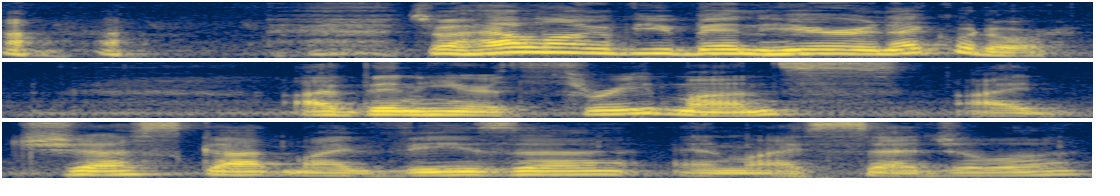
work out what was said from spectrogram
so how long have you been here in Ecuador? I've been here three months. I just got my visa and my cedula,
